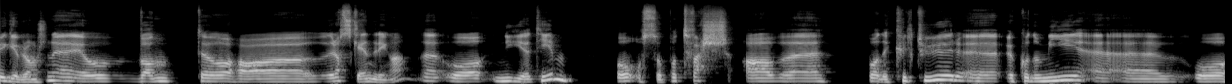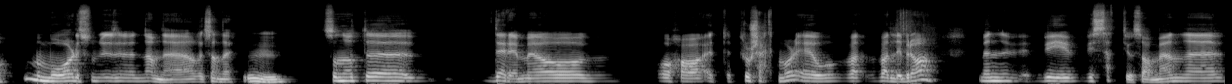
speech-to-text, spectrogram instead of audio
byggebransjen er jo vant til å ha raske endringer eh, og nye team, og også på tvers av eh, både kultur, eh, økonomi eh, og mål, som du nevner, Aleksander. Mm. Sånn at det med å, å ha et prosjektmål er jo ve veldig bra, men vi, vi setter jo sammen eh,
